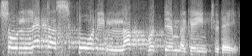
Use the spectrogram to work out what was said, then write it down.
So let us fall in love with them again today.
